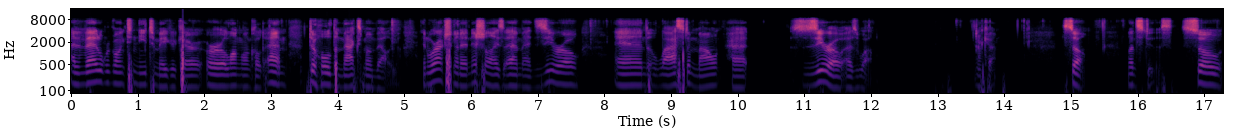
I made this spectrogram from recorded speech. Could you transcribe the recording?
And then we're going to need to make a character or a long long called m to hold the maximum value. And we're actually going to initialize m at 0 and last amount at 0 as well. Okay. So let's do this. So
